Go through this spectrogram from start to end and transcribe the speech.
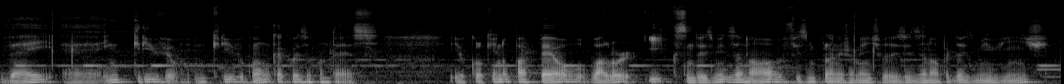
véi, é incrível, incrível como que a coisa acontece. Eu coloquei no papel o valor X em 2019, fiz um planejamento de 2019 para 2020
